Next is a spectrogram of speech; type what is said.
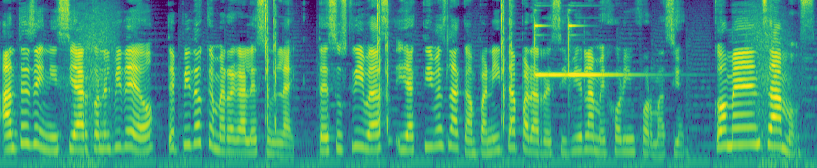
Antes de iniciar con el video, te pido que me regales un like, te suscribas y actives la campanita para recibir la mejor información. ¡Comenzamos!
